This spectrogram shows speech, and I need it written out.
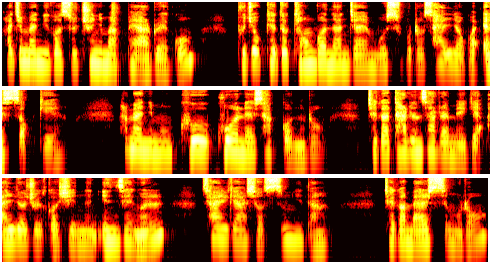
하지만 이것을 주님 앞에 아뢰고 부족해도 경건한 자의 모습으로 살려고 애썼기에 하나님은 그 구원의 사건으로 제가 다른 사람에게 알려줄 것이 있는 인생을 살게 하셨습니다. 제가 말씀으로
